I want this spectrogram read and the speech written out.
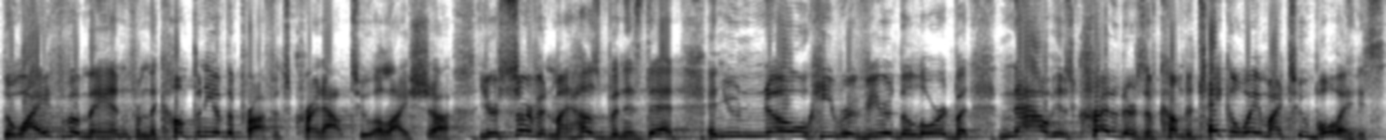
The wife of a man from the company of the prophets cried out to Elisha, Your servant, my husband, is dead, and you know he revered the Lord, but now his creditors have come to take away my two boys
